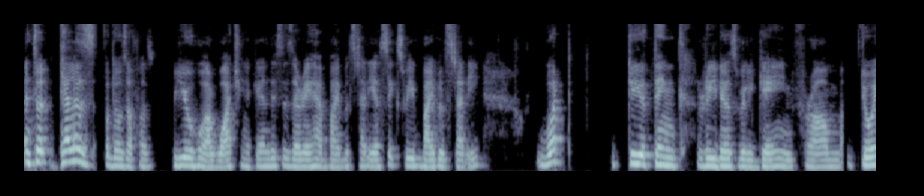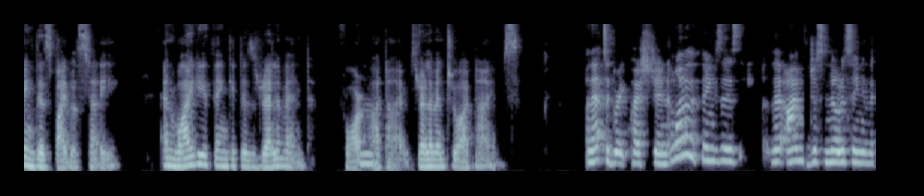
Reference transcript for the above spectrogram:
And so tell us, for those of us, you who are watching again, this is a Rahab Bible study, a six week Bible study. What do you think readers will gain from doing this Bible study? And why do you think it is relevant for mm. our times, relevant to our times? Oh, that's a great question. One of the things is that I'm just noticing in the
